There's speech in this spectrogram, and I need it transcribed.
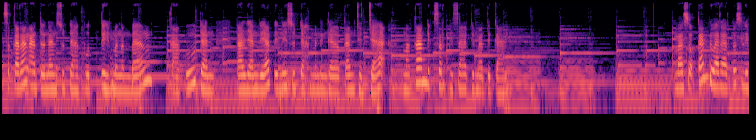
Sekarang adonan sudah putih mengembang, kaku dan kalian lihat ini sudah meninggalkan jejak, maka mixer bisa dimatikan. Masukkan 250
